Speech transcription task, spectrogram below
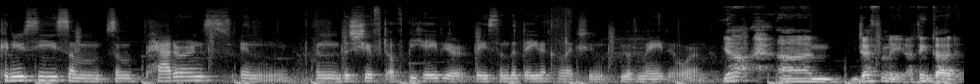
Can you see some some patterns in in the shift of behavior based on the data collection you have made? Or yeah, um, definitely. I think that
